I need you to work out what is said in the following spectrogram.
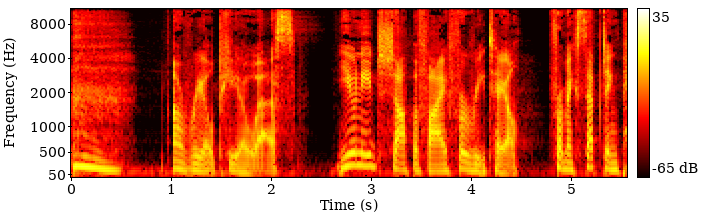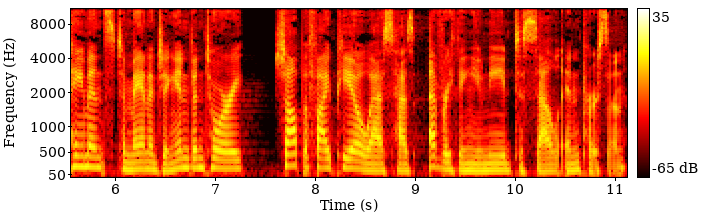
a real POS? You need Shopify for retail. From accepting payments to managing inventory, Shopify POS has everything you need to sell in person.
